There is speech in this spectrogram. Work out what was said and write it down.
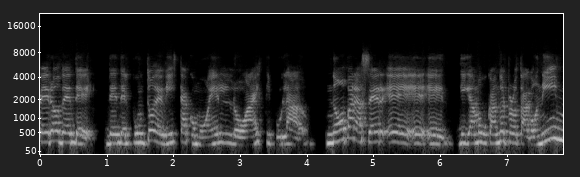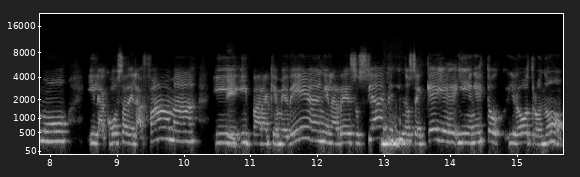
pero desde, desde el punto de vista como Él lo ha estipulado. No para ser, eh, eh, eh, digamos, buscando el protagonismo y la cosa de la fama y, para que me vean en las redes sociales y no sé qué, y, y en esto y lo otro, no.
